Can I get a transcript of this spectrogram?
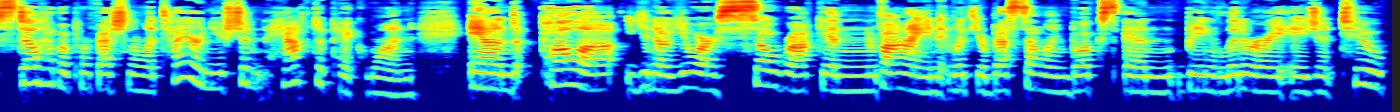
still have a professional attire and you shouldn't have to pick one. And Paula, you know, you are so rocking fine with your best-selling books and being a literary agent too.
